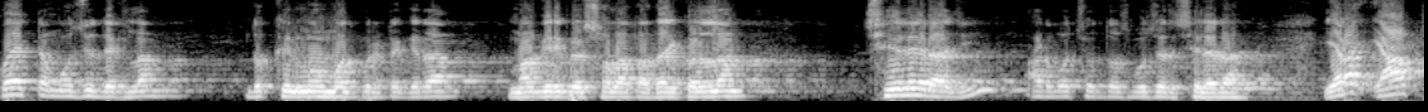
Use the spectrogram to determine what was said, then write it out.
কয়েকটা মসজিদ দেখলাম, দক্ষিণ মোহাম্মদপুর একটা গ্রাম মাগরিবের সলাত আদায় করলাম। ছেলেরা জি, আট বছর, দশ বছরের ছেলেরা, এরা এত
